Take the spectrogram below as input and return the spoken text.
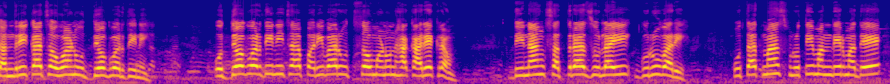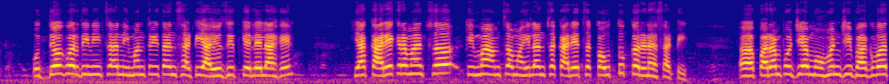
चंद्रिका चव्हाण उद्योगवर्धिनी. उद्योगवर्धिनीचा परिवार उत्सव म्हणून हा कार्यक्रम दिनांक सतरा जुलै गुरुवारी हुतात्मा स्मृती मंदिरमध्ये उद्योगवर्धिनीचा निमंत्रितांसाठी आयोजित केलेला आहे. या कार्यक्रमाचं किंवा आमच्या महिलांचं कार्याचं कौतुक करण्यासाठी परमपूज्य मोहनजी भागवत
